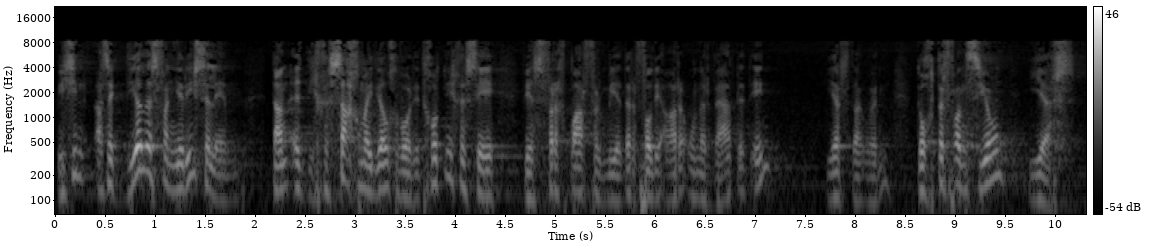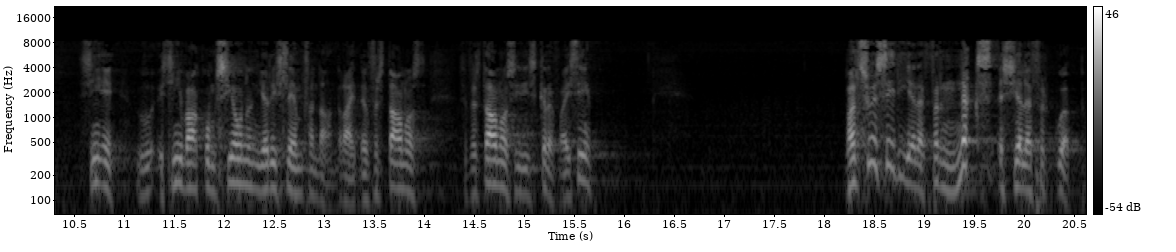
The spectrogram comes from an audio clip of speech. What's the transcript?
Wie sien, as ek deel is van Jerusalem, dan is die gesag my deel geword. Het God nie gesê, wees vrugbaar vermeerder, vul die aarde onderwerp dit en, heers daar oor nie. Dochter van Sion, heers. Sien jy, sien jy waar kom Sion in Jerusalem vandaan? Right, nou verstaan ons, so verstaan ons hierdie skrif. Hy sê, want so sê die Heere, vir niks is jylle verkoop.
